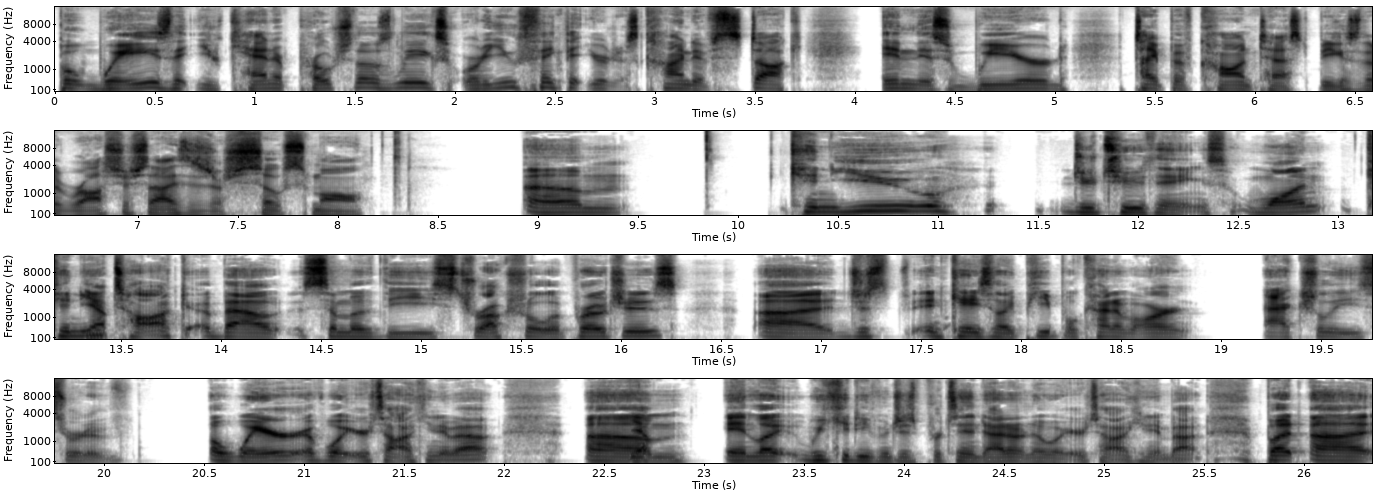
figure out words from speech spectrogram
but ways that you can approach those leagues? Or do you think that you're just kind of stuck in this weird type of contest because the roster sizes are so small? Um, can you do two things? One, can you yep. talk about some of the structural approaches? Uh, just in case like people kind of aren't actually sort of aware of what you're talking about. Um, yep. and like we could even just pretend I don't know what you're talking about. But uh,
